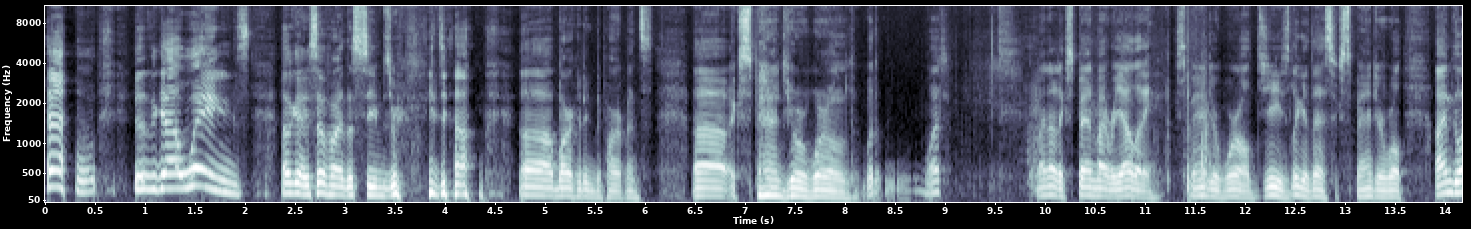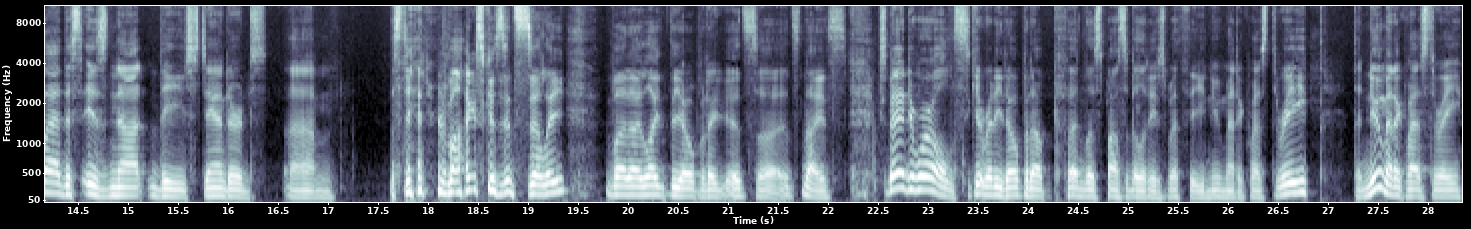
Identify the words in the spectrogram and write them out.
got, it's got wings! Okay, so far this seems really dumb. Uh, marketing departments. Uh, expand your world. What? What? Why not expand my reality? Expand your world. Jeez, look at this. Expand your world. I'm glad this is not the standard, um, standard box because it's silly, but I like the opening. It's uh, it's nice. Expand your worlds. Get ready to open up endless possibilities with the new MetaQuest 3. The new MetaQuest 3.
